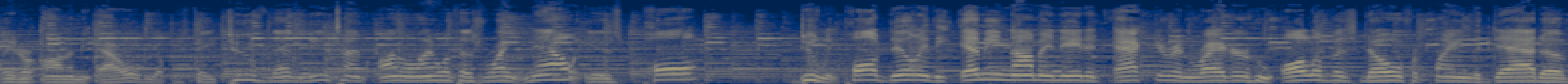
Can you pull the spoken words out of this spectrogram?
later on in the hour. We'll be able to stay tuned for that. In the meantime, on the line with us right now is Paul Dooley. Paul Dooley, the Emmy nominated actor and writer who all of us know for playing the dad of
